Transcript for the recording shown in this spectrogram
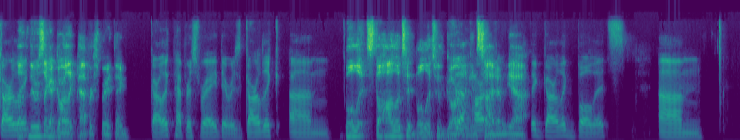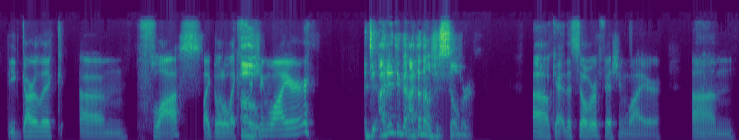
garlic there was like a garlic pepper spray thing. garlic pepper spray. There was garlic um Bullets, the hollow tip bullets with garlic har- inside them. Yeah, the garlic bullets, um the garlic um floss, like the little like Oh. fishing wire. I didn't think that. I thought that was just silver. Oh, okay, the silver fishing wire. Um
